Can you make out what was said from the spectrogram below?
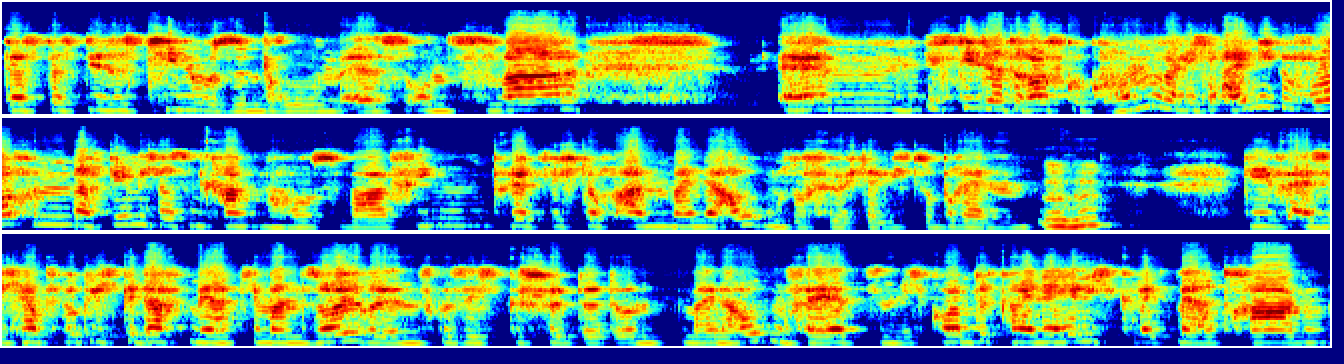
dass das dieses Tino-Syndrom ist. Und zwar ähm, ist die da drauf gekommen, weil ich einige Wochen, nachdem ich aus dem Krankenhaus war, fingen plötzlich doch an, meine Augen so fürchterlich zu brennen. Mhm die, also ich habe wirklich gedacht, mir hat jemand Säure ins Gesicht geschüttet und meine Augen verätzen. Ich konnte keine Helligkeit mehr ertragen.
